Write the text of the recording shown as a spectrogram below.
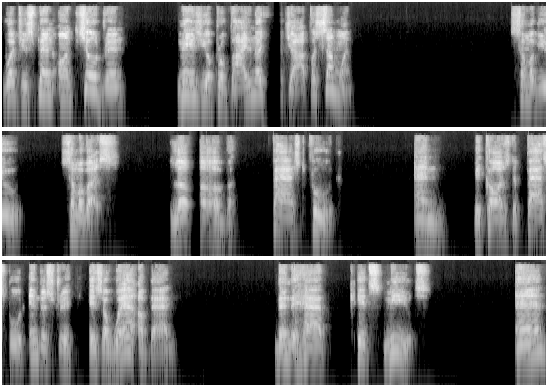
what you spend on children means you're providing a job for someone. Some of you, some of us love fast food. And because the fast food industry is aware of that, then they have kids' meals. And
